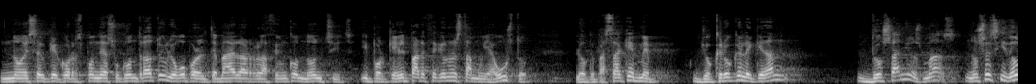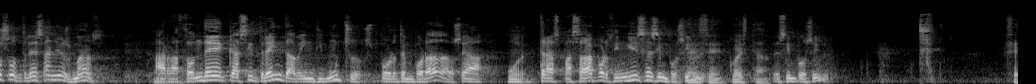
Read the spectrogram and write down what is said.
no es el que corresponde a su contrato y luego por el tema de la relación con Doncic y porque él parece que no está muy a gusto. Lo que pasa que me, yo creo que le quedan dos años más, no sé si dos o tres años más, a razón de casi 30, 20 y muchos por temporada. O sea, Joder. traspasar a Porzingis es imposible. Sí, sí, cuesta. Es imposible. Sí.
